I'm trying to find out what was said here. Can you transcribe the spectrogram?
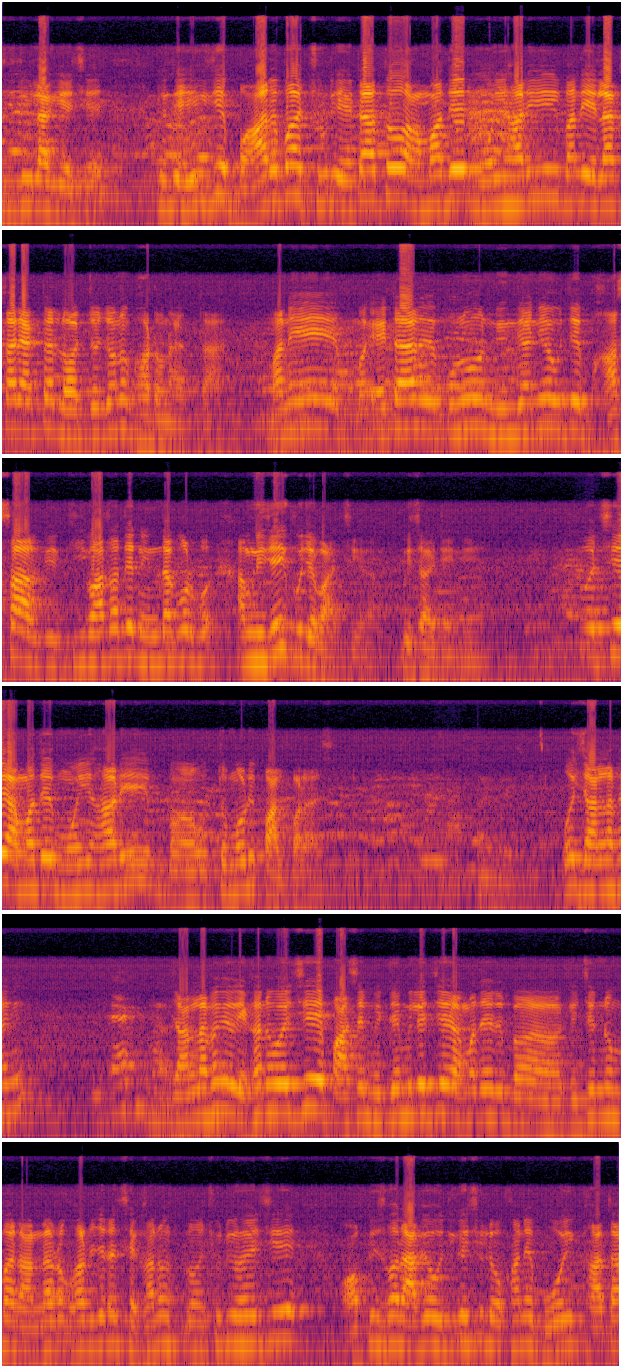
সিসিটিভি লাগিয়েছে, কিন্তু এই যে বারবার চুরি, এটা তো আমাদের মহিহারি মানে এলাকার একটা লজ্জাজনক ঘটনা একটা। মানে এটার কোনো নিন্দনীয় যে ভাষা আর কি কী ভাষাতে নিন্দা করব আমি নিজেই খুঁজে পাচ্ছি না বিষয়টি নিয়ে। হচ্ছে আমাদের মহিহারি উত্তমরি পালপাড়া আছে ওই জানলা ভেঙে। জানলা ভেঙে এখানে হয়েছে পাশে মিড ডে মিলের যে আমাদের কিচেন রুম বা রান্নার ঘর যেটা সেখানেও চুরি হয়েছে। অফিস ঘর আগে ওদিকে ছিল ওখানে বই খাতা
